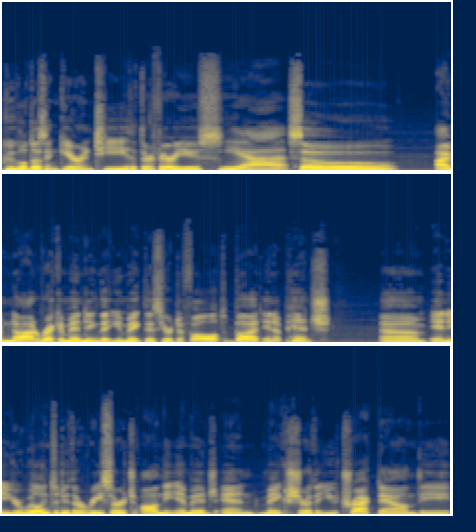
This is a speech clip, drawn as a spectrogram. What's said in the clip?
Google doesn't guarantee that they're fair use. Yeah. So I'm not recommending that you make this your default, but in a pinch, um, and you're willing to do the research on the image and make sure that you track down the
